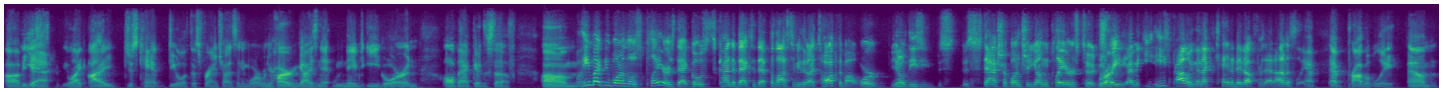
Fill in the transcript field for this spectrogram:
Uh, because yeah. he's gonna be like, I just can't deal with this franchise anymore. When you're hiring guys na- named Igor and all that good stuff. Um, well, he might be one of those players that goes kind of back to that philosophy that I talked about, where you know these stash a bunch of young players to right. trade. I mean, he, he's probably the next candidate up for that, honestly. Yeah, yeah probably. Um,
